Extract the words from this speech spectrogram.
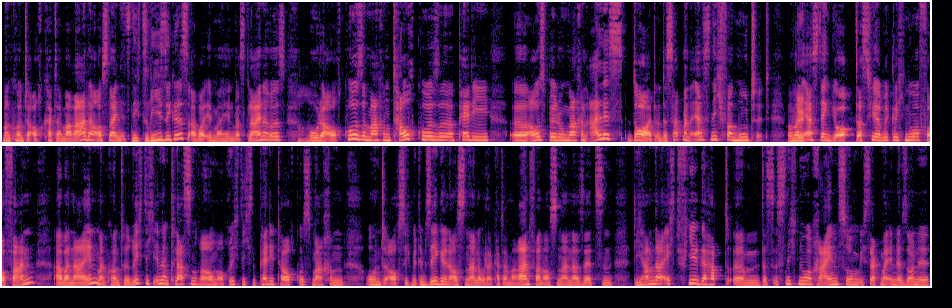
Man konnte auch Katamarane ausleihen. Jetzt nichts Riesiges, aber immerhin was Kleineres. Mhm. Oder auch Kurse machen, Tauchkurse, Paddy, äh, Ausbildung machen, alles dort. Und das hat man erst nicht vermutet, weil man nee. erst denkt, ja, das hier wirklich nur for fun. Aber nein, man konnte richtig in einem Klassenraum auch richtig einen Paddy-Tauchkurs machen und auch sich mit dem Segeln auseinander oder Katamaranfahren auseinandersetzen. Die haben da echt viel gehabt. Ähm, das ist nicht nur rein zum, ich sag mal, in der Sonne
